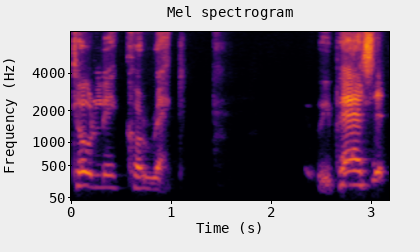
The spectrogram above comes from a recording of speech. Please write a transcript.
totally correct. We passed it,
